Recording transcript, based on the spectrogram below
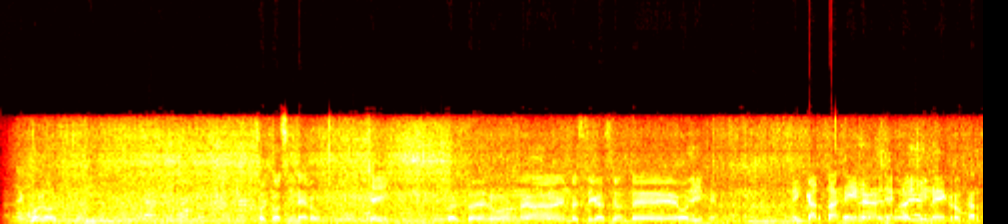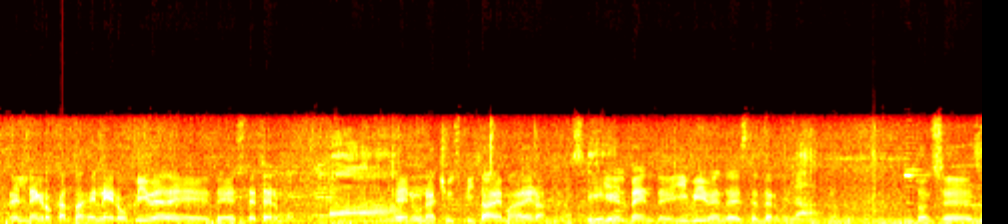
de color. Soy cocinero. Sí. Pues estoy en una investigación de origen. Mm. En Cartagena hay un negro, el negro cartagenero vive de, de este termo, Ah. en una chuspita de madera. Sí. Y él vende y viven de este termo. Claro. Entonces,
